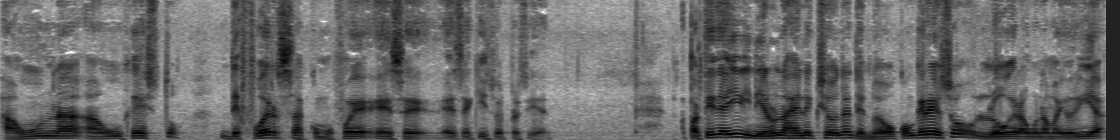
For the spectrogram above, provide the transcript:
a, una, a un gesto de fuerza como fue ese, ese que hizo el presidente. A partir de ahí vinieron las elecciones del nuevo Congreso, logra una mayoría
